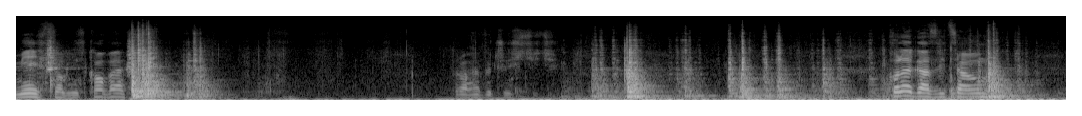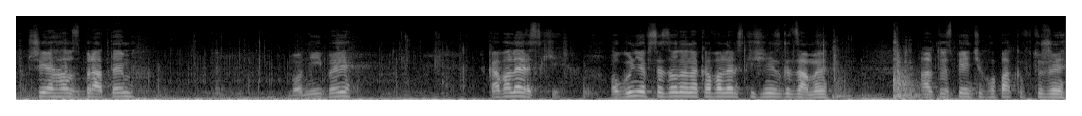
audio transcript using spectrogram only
miejsce ogniskowe trochę wyczyścić. Kolega z liceum przyjechał z bratem, bo niby kawalerski. Ogólnie w sezonie na kawalerski się nie zgadzamy, ale tu jest pięciu chłopaków, którzy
